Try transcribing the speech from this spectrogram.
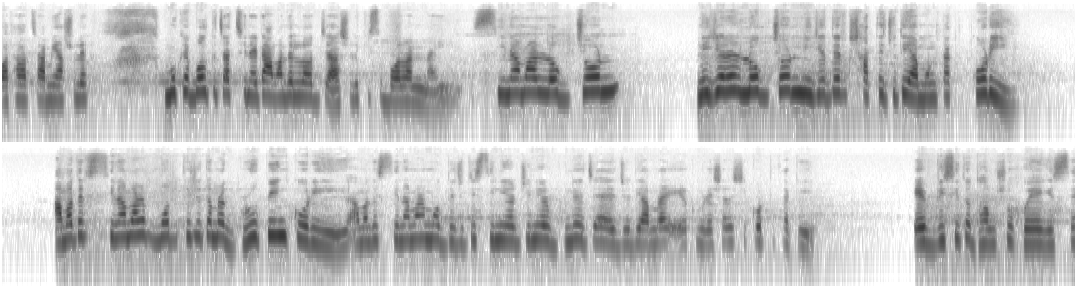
কথাবার্তা আমি আসলে মুখে বলতে চাচ্ছি না এটা আমাদের লজ্জা। আসলে কিছু বলার নাই। সিনেমার লোকজন নিজের লোকজন নিজেদের সাথে যদি এমনটা করি আমাদের সিনেমার মধ্যে যদি আমরা গ্রুপিং করি আমাদের সিনেমার মধ্যে যদি সিনিয়র জুনিয়র ভুলে যায় যদি আমরা এরকম রেশারেশি করতে থাকি এফডিসি তো ধ্বংস হয়ে গেছে।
